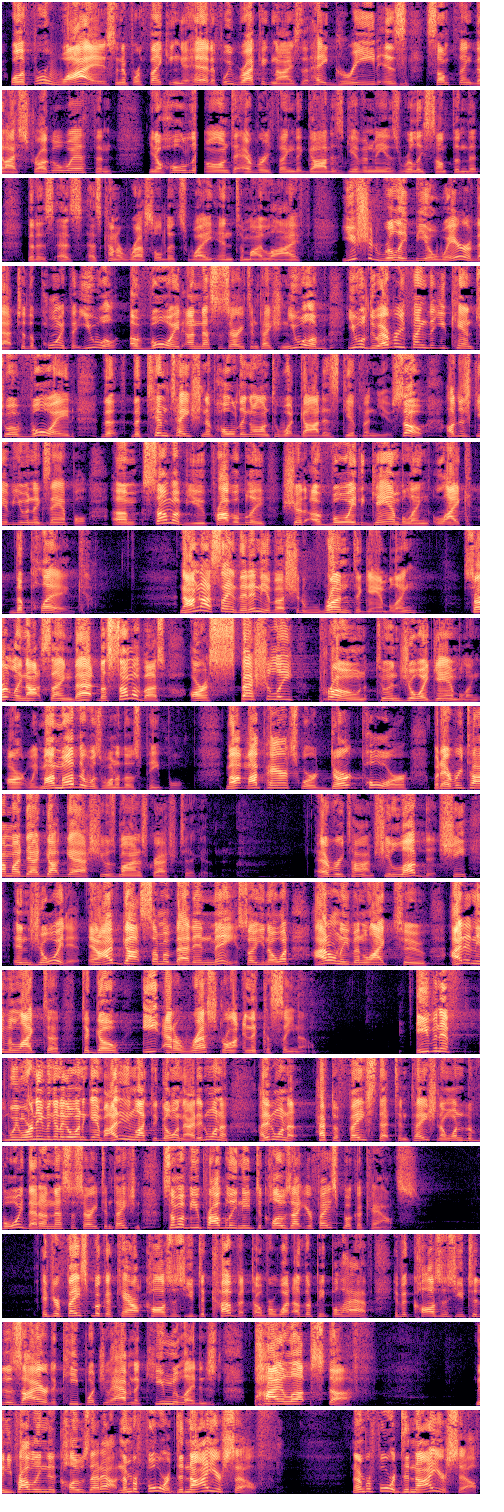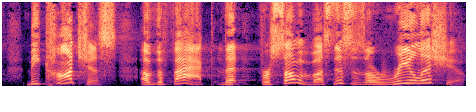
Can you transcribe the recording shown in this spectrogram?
Well, if we're wise and if we're thinking ahead, if we recognize that, hey, greed is something that I struggle with and you know, holding on to everything that God has given me is really something that, that has, has, has kind of wrestled its way into my life. You should really be aware of that to the point that you will avoid unnecessary temptation. You will, you will do everything that you can to avoid the, the temptation of holding on to what God has given you. So, I'll just give you an example. Um, some of you probably should avoid gambling like the plague. Now, I'm not saying that any of us should run to gambling. Certainly not saying that, but some of us are especially prone to enjoy gambling, aren't we? My mother was one of those people. My, my parents were dirt poor, but every time my dad got gas, she was buying a scratcher ticket. Every time. She loved it. She enjoyed it. And I've got some of that in me. So you know what? I don't even like to, I didn't even like to, to go eat at a restaurant in a casino. Even if we weren't even going to go in and gamble. I didn't even like to go in there. I didn't want to, I didn't want to have to face that temptation. I wanted to avoid that unnecessary temptation. Some of you probably need to close out your Facebook accounts. If your Facebook account causes you to covet over what other people have, if it causes you to desire to keep what you have and accumulate and just pile up stuff, then you probably need to close that out. Number four, deny yourself. Number four, deny yourself. Be conscious of the fact that for some of us, this is a real issue.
